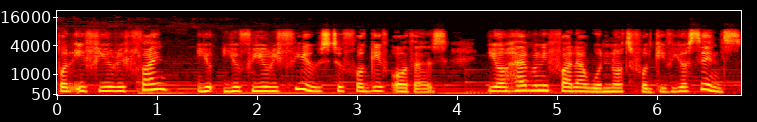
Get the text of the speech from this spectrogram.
But if you refine you if you refuse to forgive others, your heavenly Father will not forgive your sins."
